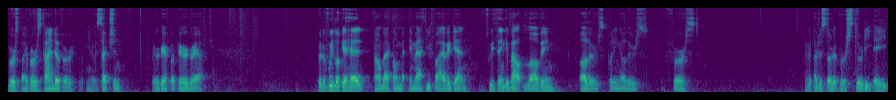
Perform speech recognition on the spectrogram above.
verse by verse, kind of, or you know, section, paragraph by paragraph. But if we look ahead, um, back on in Matthew five again, as we think about loving others, putting others first, I'll just start at verse thirty-eight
